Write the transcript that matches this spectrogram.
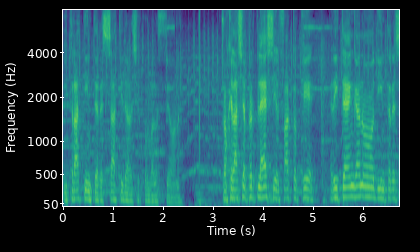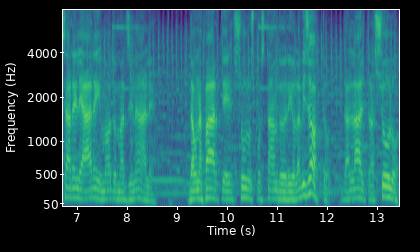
i tratti interessati dalla circonvallazione. Ciò che lascia perplessi è il fatto che ritengano di interessare le aree in modo marginale, da una parte solo spostando il Rio Lavisotto, dall'altra solo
